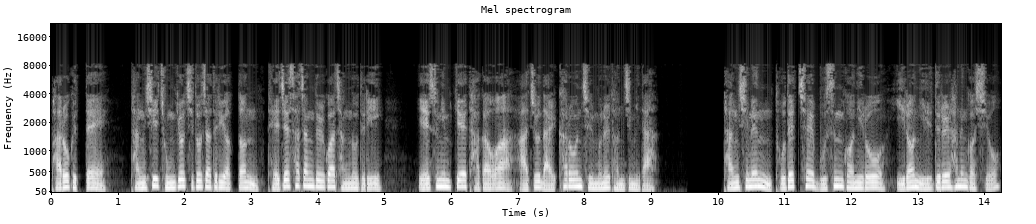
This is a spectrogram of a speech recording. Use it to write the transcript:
바로 그때 당시 종교 지도자들이었던 대제사장들과 장로들이 예수님께 다가와 아주 날카로운 질문을 던집니다. 당신은 도대체 무슨 권위로 이런 일들을 하는 것이오?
